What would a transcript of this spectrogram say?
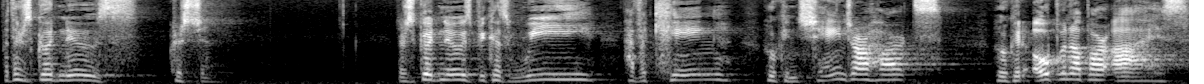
But there's good news, Christian. There's good news because we have a king who can change our hearts, who can open up our eyes,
